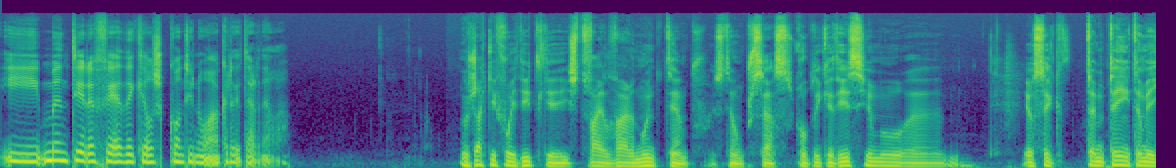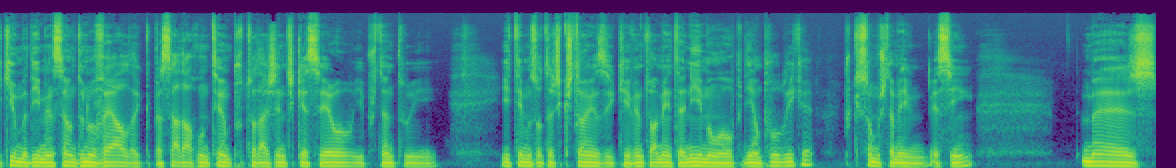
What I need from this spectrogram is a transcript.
e manter a fé daqueles que continuam a acreditar nela. Já aqui foi dito que isto vai levar muito tempo. Isto é um processo complicadíssimo. Eu sei que tem, tem também aqui uma dimensão de novela que, passado algum tempo, toda a gente esqueceu e, portanto, e, e temos outras questões e que eventualmente animam a opinião pública, porque somos também assim. Mas,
